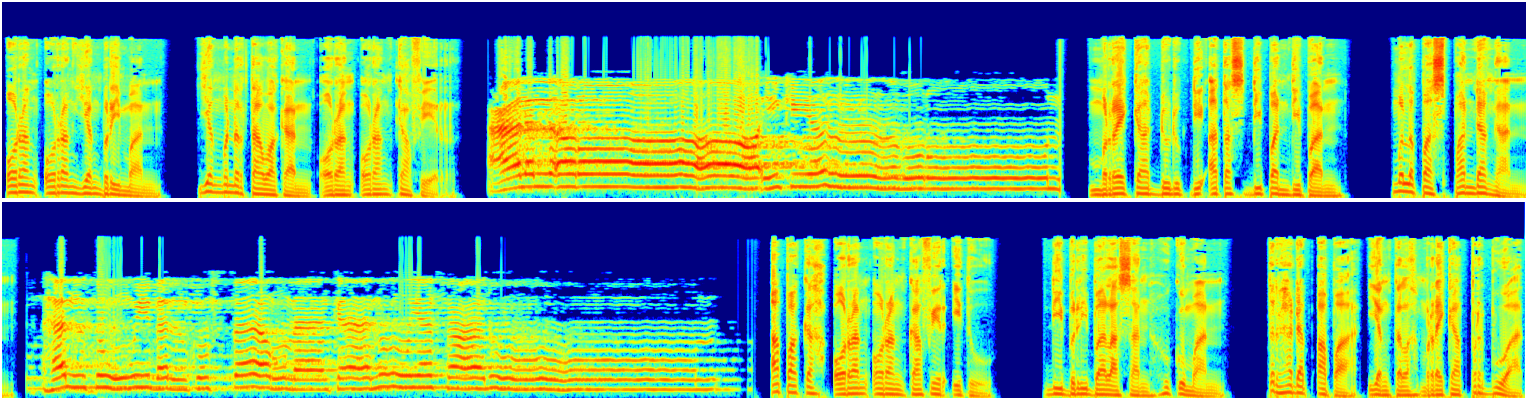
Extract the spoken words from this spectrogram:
orang-orang yang beriman yang menertawakan orang-orang kafir. على الأرائك ينظرون Mereka duduk di atas dipan-dipan, melepas pandangan. هل ثوب الكفار ما كانوا يفعلون Apakah orang-orang kafir itu diberi balasan hukuman terhadap apa yang telah mereka perbuat?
